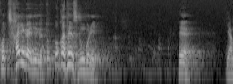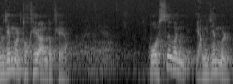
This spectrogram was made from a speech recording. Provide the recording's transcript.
그 차이가 있는 게 또 똑같아요, 성분이. 예. 양잿물 독해요, 안 독해요? 그 썩은 양잿물,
